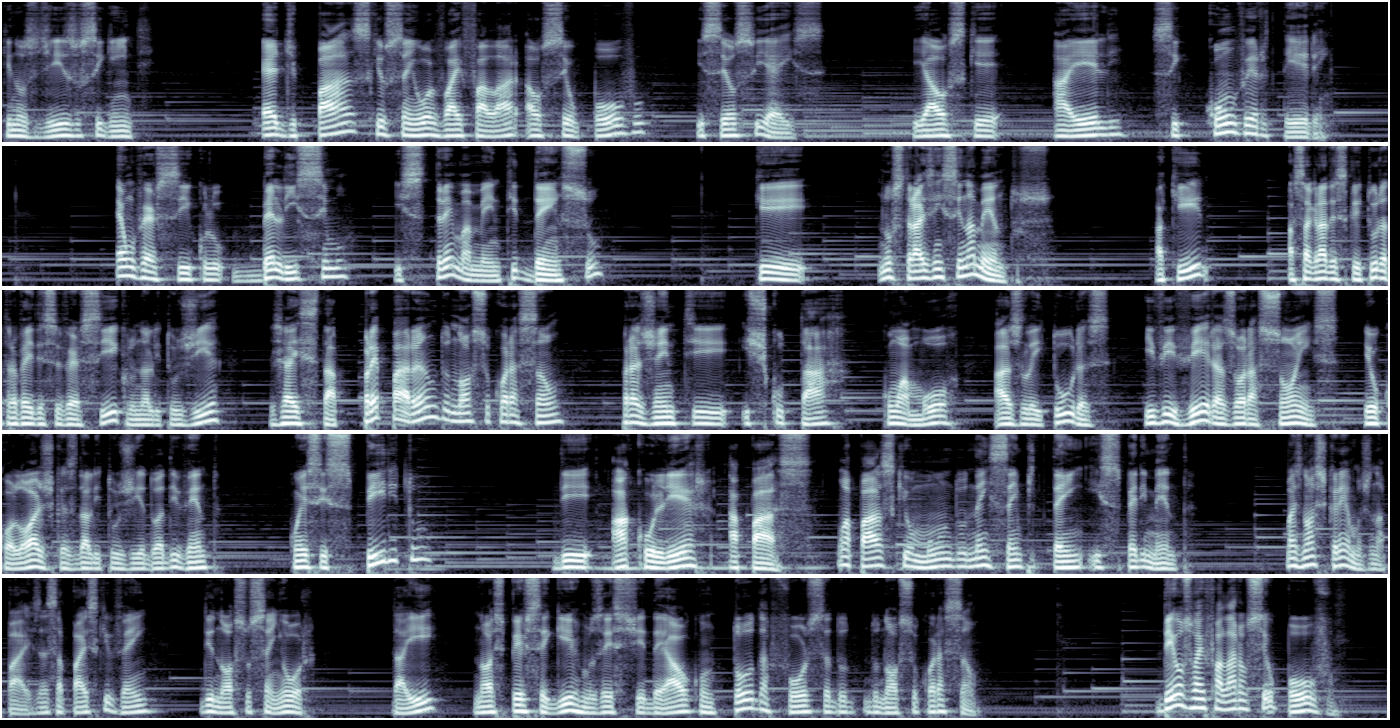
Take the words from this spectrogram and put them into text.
que nos diz o seguinte: É de paz que o Senhor vai falar ao seu povo e seus fiéis, e aos que a ele se converterem. É um versículo belíssimo, extremamente denso, que nos traz ensinamentos. Aqui, a Sagrada Escritura, através desse versículo na liturgia, já está preparando nosso coração para a gente escutar com amor as leituras e viver as orações eucológicas da liturgia do Advento, com esse espírito de acolher a paz, uma paz que o mundo nem sempre tem e experimenta. Mas nós cremos na paz, nessa paz que vem de nosso Senhor. Daí nós perseguirmos este ideal com toda a força do, do nosso coração. Deus vai falar ao seu povo,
